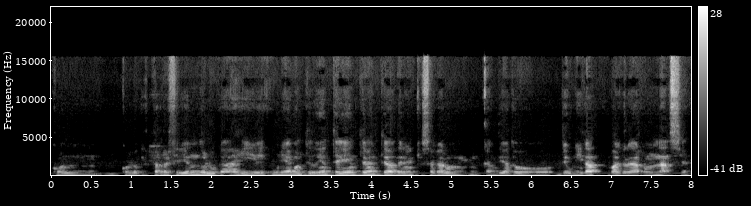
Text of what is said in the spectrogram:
con, con, lo que está refiriendo Lucas y Unidad Constituyente evidentemente va a tener que sacar un, candidato de unidad, valga la redundancia.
